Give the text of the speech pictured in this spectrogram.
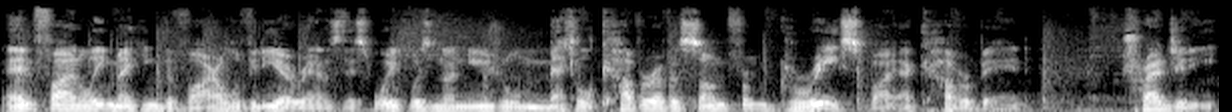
And finally, making the viral video rounds this week was an unusual metal cover of a song from Grease by a cover band. Tragedy,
